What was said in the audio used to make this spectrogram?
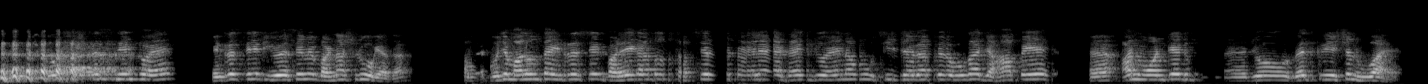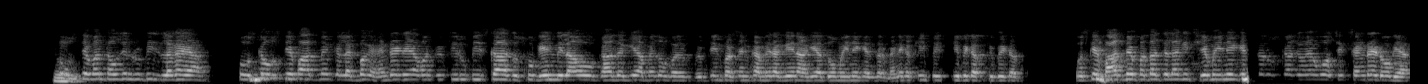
तो इंटरेस्ट रेट जो है इंटरेस्ट रेट यूएसए में बढ़ना शुरू हो गया था मुझे मालूम था इंटरेस्ट रेट बढ़ेगा तो सबसे पहले अटैक जो है ना वो उसी जगह पे होगा जहाँ पे अनवांटेड जो वेल्थ क्रिएशन हुआ है तो हम्म। उसने वन थाउज़ेंड रुपीज़ लगाया तो उसका उसके बाद में लगभग हंड्रेड या वन फिफ्टी रुपीज़ का उसको गेन मिला हो कहा था कि अब मैं तो फिफ्टीन परसेंट का मेरा गेन आ गया दो महीने के अंदर। मैंने कहा keep it up keep it up उसके बाद में पता चला कि छह महीने के अंदर उसका जो है वो सिक्स हंड्रेड हो गया।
